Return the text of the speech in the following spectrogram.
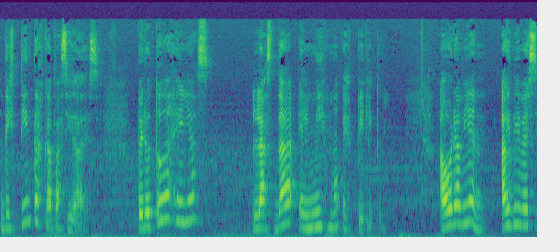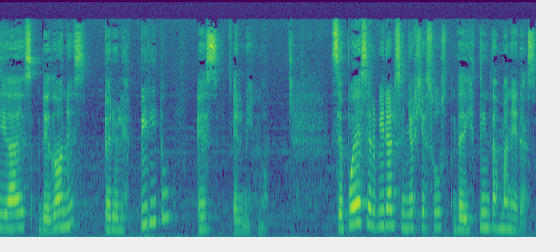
distintas capacidades, pero todas ellas las da el mismo espíritu. Ahora bien, hay diversidades de dones, pero el espíritu es el mismo. Se puede servir al Señor Jesús de distintas maneras,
